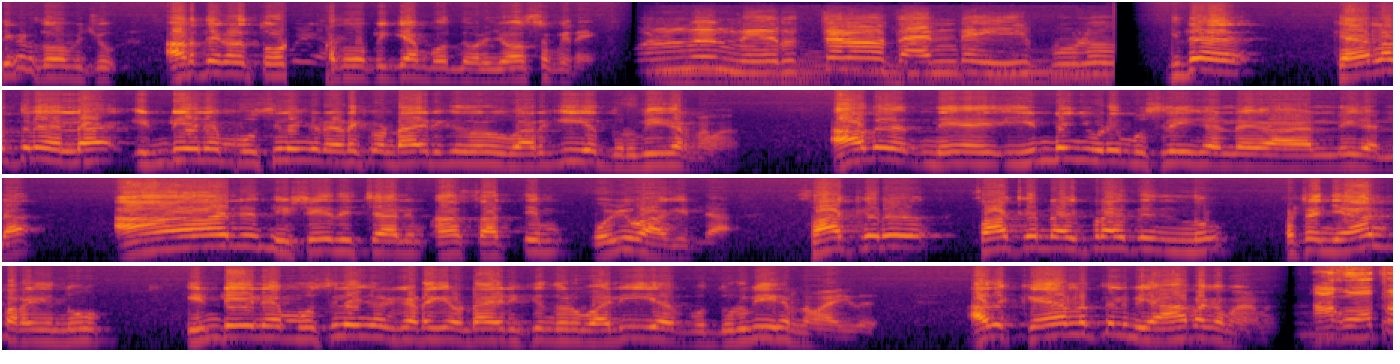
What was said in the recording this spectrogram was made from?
ഞങ്ങൾ തോപ്പിച്ചു. അടുത്ത ഞങ്ങൾ തൊഴിൽ തോപ്പിക്കാൻ പോകുന്നു പറഞ്ഞു ജോസഫിനെ. ഒന്ന് നിർത്തണോ തന്റെ ഈ പുളു? ഇത് കേരളത്തിലെ അല്ല ഇന്ത്യയിലെ മുസ്ലിങ്ങളുടെ ഇടയ്ക്ക് ഉണ്ടായിരിക്കുന്ന ഒരു വർഗീയ ധ്രുവീകരണമാണ്. അത് ഇന്ത്യൻ യൂണിയൻ മുസ്ലിം ലീഗ് അല്ല ആര് നിഷേധിച്ചാലും ആ സത്യം ഒഴിവാകില്ല. സാക്കിർ സാക്കിറിന്റെ അഭിപ്രായത്തിൽ നിന്നു. പക്ഷെ ഞാൻ പറയുന്നു ഇന്ത്യയിലെ മുസ്ലിങ്ങൾക്കിടയിൽ ഉണ്ടായിരിക്കുന്ന ഒരു വലിയ ധ്രുവീകരണമായത് അത് കേരളത്തിൽ വ്യാപകമാണ്. ആ കോപ്പ.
